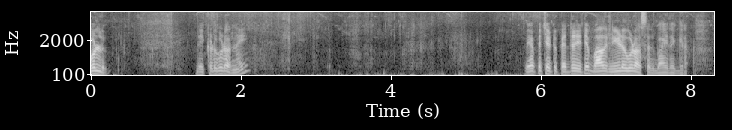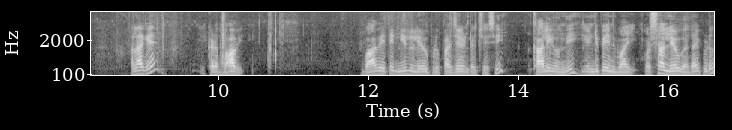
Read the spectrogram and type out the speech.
ఓల్డ్. ఇక్కడ కూడా ఉన్నాయి. వేప చెట్టు పెద్దదైతే బాగా నీడ కూడా వస్తుంది బావి దగ్గర. అలాగే ఇక్కడ బావి. బావి అయితే నీళ్ళు లేవు ఇప్పుడు ప్రజెంట్ వచ్చేసి. ఖాళీగా ఉంది ఎండిపోయింది బావి. వర్షాలు లేవు కదా ఇప్పుడు.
